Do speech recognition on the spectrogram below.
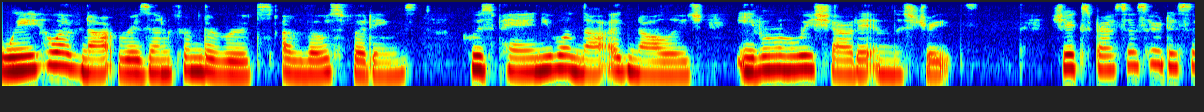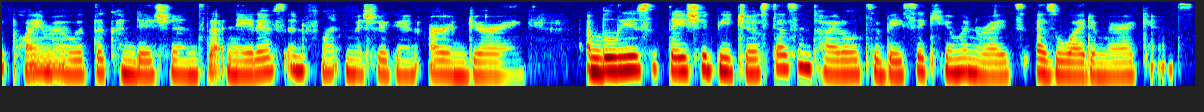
We who have not risen from the roots of those footings, whose pain you will not acknowledge even when we shout it in the streets. She expresses her disappointment with the conditions that natives in Flint, Michigan are enduring and believes that they should be just as entitled to basic human rights as white Americans.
